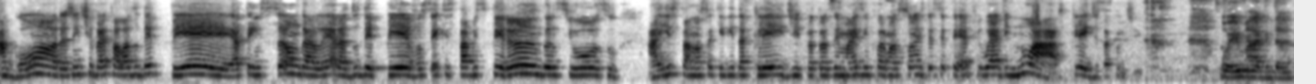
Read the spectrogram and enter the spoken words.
Agora a gente vai falar do DP. Atenção, galera do DP, você que estava esperando, ansioso. Aí está a nossa querida Cleide para trazer mais informações do CTF Web no ar. Cleide, está contigo. Oi, Magda.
